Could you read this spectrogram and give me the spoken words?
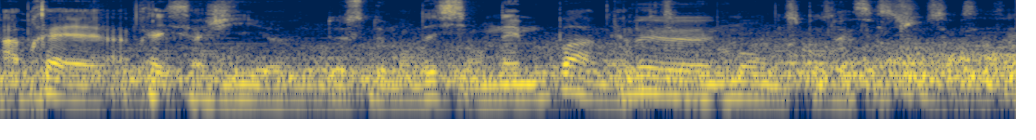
Après, après il s'agit euh, de se demander si on aime ou pas, mais à partir du moment où on se pose la question, c'est que ça fait.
